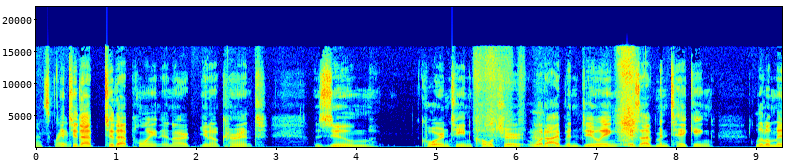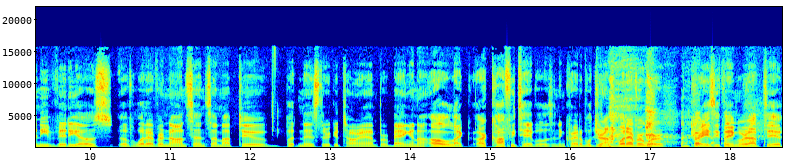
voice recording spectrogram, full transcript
that's great. And to that to that point in our you know current Zoom quarantine culture, what I've been doing is I've been taking little mini videos of whatever nonsense I'm up to, putting this through a guitar amp or banging on. Oh, like our coffee table is an incredible drum. Whatever we're crazy thing we're up to.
